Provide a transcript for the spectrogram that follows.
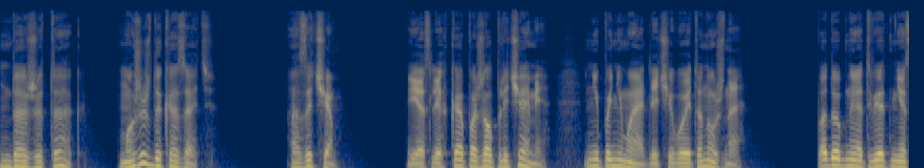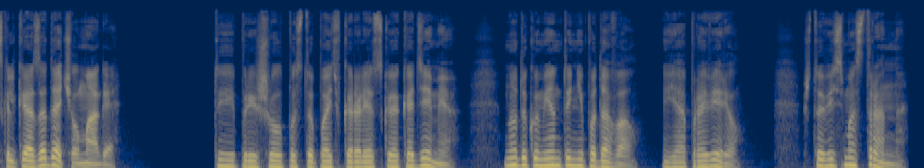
Даже так? Можешь доказать? А зачем? Я слегка пожал плечами, не понимая, для чего это нужно. Подобный ответ несколько озадачил мага. Ты пришел поступать в Королевскую академию, но документы не подавал. Я проверил, что весьма странно.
